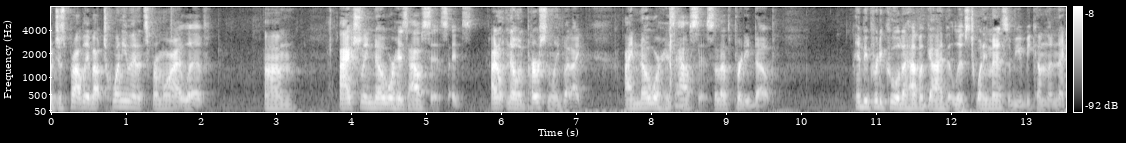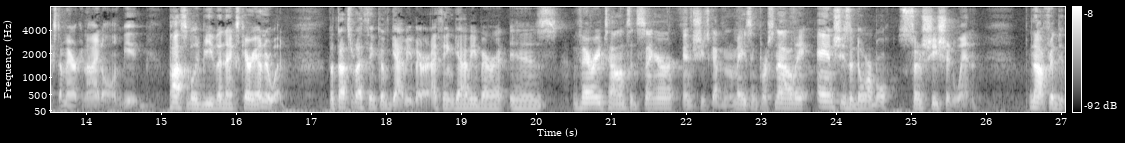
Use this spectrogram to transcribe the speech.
which is probably about 20 minutes from where I live. Um, I actually know where his house is. It's I don't know him personally, but I I know where his house is, so that's pretty dope. It'd be pretty cool to have a guy that lives 20 minutes of you become the next American Idol and be possibly be the next Carrie Underwood. But that's what I think of Gabby Barrett. I think Gabby Barrett is very talented singer and she's got an amazing personality and she's adorable, so she should win. Not for the,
